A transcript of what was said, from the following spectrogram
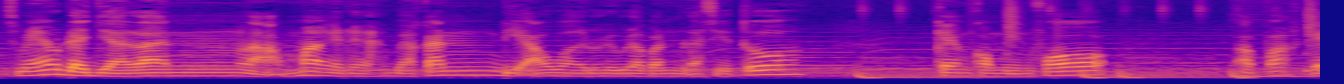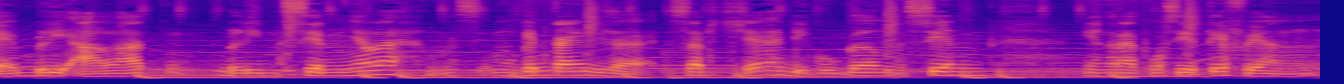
sebenarnya udah jalan lama gitu ya. Bahkan di awal 2018 itu Kemkominfo apa kayak beli alat beli mesinnya lah. Mungkin kalian bisa search ya di Google mesin internet positif yang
